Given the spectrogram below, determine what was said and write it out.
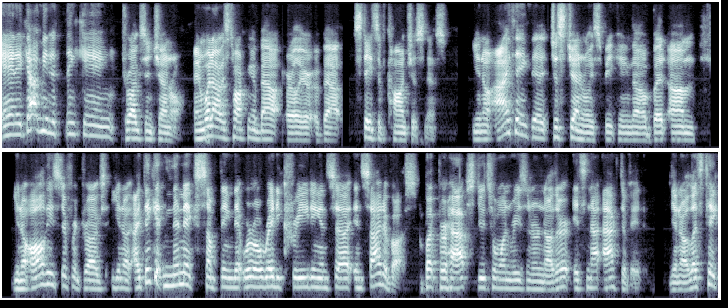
and it got me to thinking drugs in general and what I was talking about earlier about states of consciousness. You know, I think that just generally speaking, though, but um, you know all these different drugs you know i think it mimics something that we're already creating inside inside of us. But perhaps due to one reason or another it's not activated. You know let's take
